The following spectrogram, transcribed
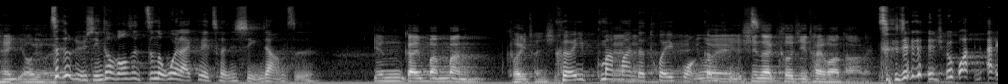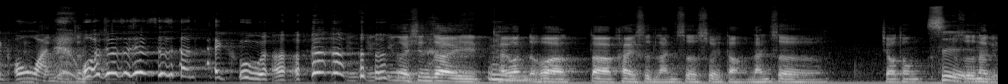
嘿有有有这个旅行套装是真的未来可以成型这样子，应该慢慢可以成型，可以慢慢的推广因跟普及为现。在科技太发达了。直接可以去外太空玩，我觉得这件事真的太酷了。因为现在台湾的话，大概是蓝色隧道、蓝色交通，是就是那个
